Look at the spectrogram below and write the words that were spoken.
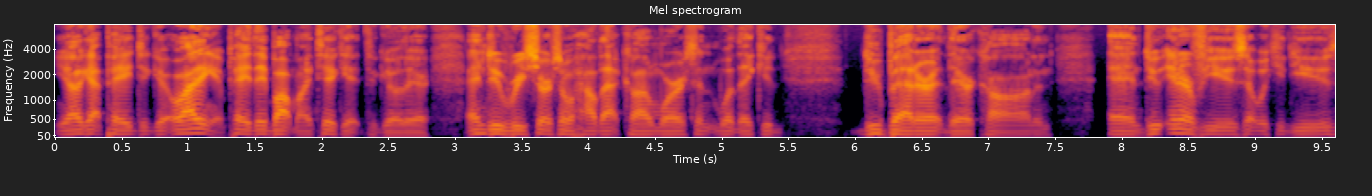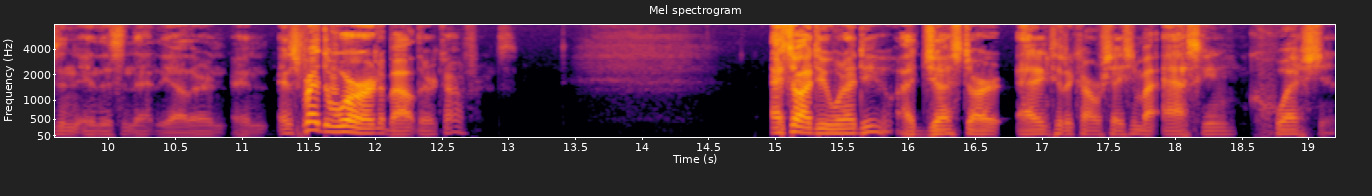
You know, I got paid to go, or I didn't get paid. They bought my ticket to go there and do research on how that con works and what they could do better at their con and and do interviews that we could use and, and this and that and the other and, and, and spread the word about their conference. And so I do what I do. I just start adding to the conversation by asking questions.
